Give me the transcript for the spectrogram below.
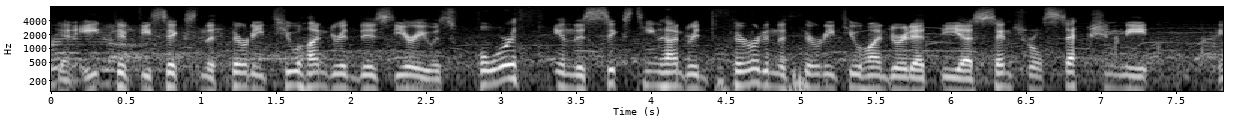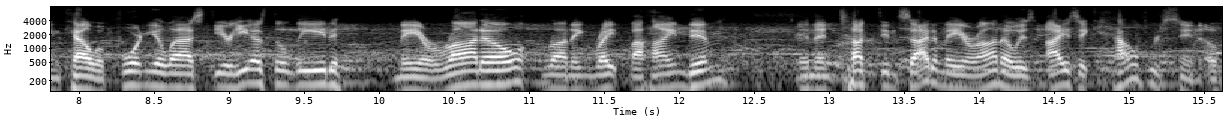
again, 856 in the 3200 this year. He was fourth in the 1600, third in the 3200 at the uh, Central Section meet in California last year. He has the lead. Majorano running right behind him. And then tucked inside of Majorano is Isaac Halverson of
